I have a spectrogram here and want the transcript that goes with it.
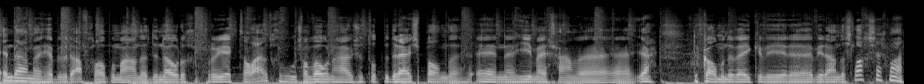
En daarmee hebben we de afgelopen maanden de nodige projecten al uitgevoerd. Van woonhuizen tot bedrijfspanden. En uh, hiermee gaan we ja, de komende weken weer, weer aan de slag, zeg maar.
